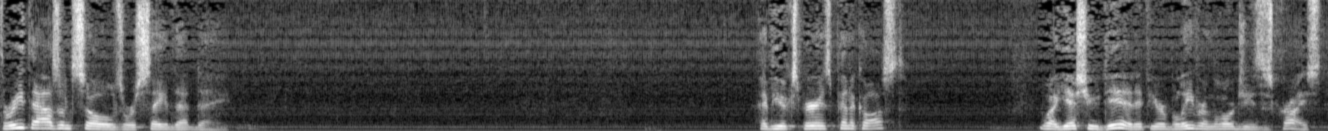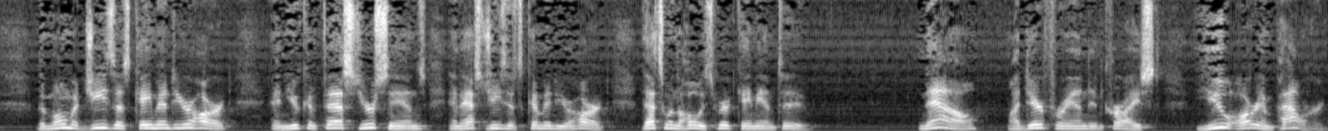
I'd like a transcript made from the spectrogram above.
3,000 souls were saved that day. Have you experienced Pentecost? Well, yes, you did if you're a believer in the Lord Jesus Christ. The moment Jesus came into your heart and you confessed your sins and asked Jesus to come into your heart, that's when the Holy Spirit came in too. Now, my dear friend in Christ, you are empowered.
